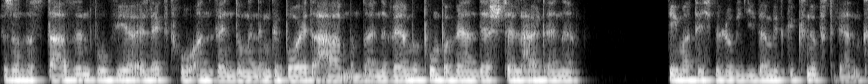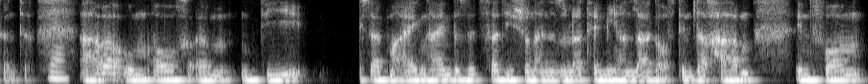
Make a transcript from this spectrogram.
besonders da Sinn, wo wir Elektroanwendungen im Gebäude haben. Und eine Wärmepumpe wäre an der Stelle halt eine Klimatechnologie, die damit geknüpft werden könnte. Ja. Aber um auch ähm, die ich sag mal, Eigenheimbesitzer, die schon eine Solarthermieanlage auf dem Dach haben, in Form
